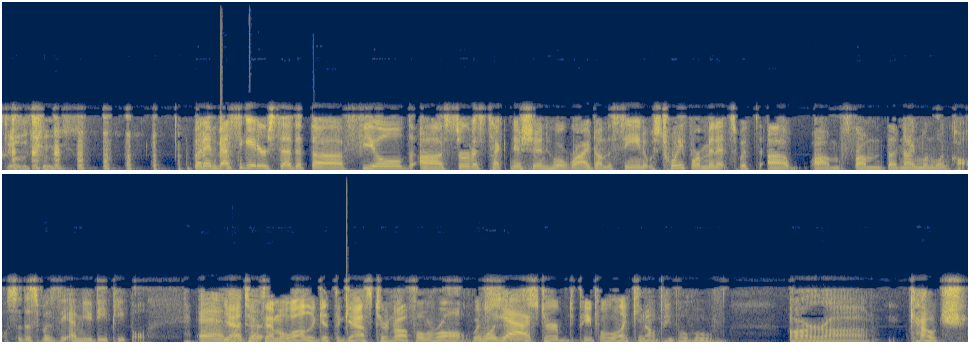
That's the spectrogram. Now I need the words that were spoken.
Still the truth. But investigators said that the field uh, service technician who arrived on the scene, it was 24 minutes with uh, um, from the 911 call. So this was the MUD people. And Yeah, it took the- them a while to get the gas turned off overall, which Well, yeah. disturbed people like you know people who are uh, couch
